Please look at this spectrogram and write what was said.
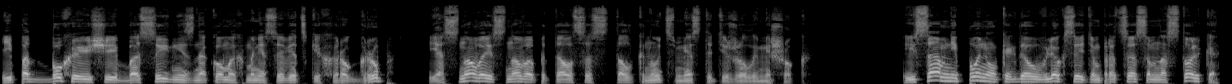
И под бухающие басы незнакомых мне советских рок-групп я снова и снова пытался столкнуть с места тяжелый мешок. И сам не понял, когда увлекся этим процессом настолько,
